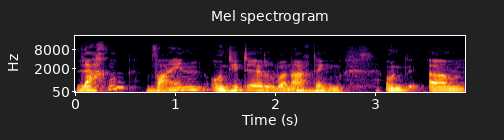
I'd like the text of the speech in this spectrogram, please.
lachen, weinen und hinterher drüber mhm. nachdenken. Und, ähm,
